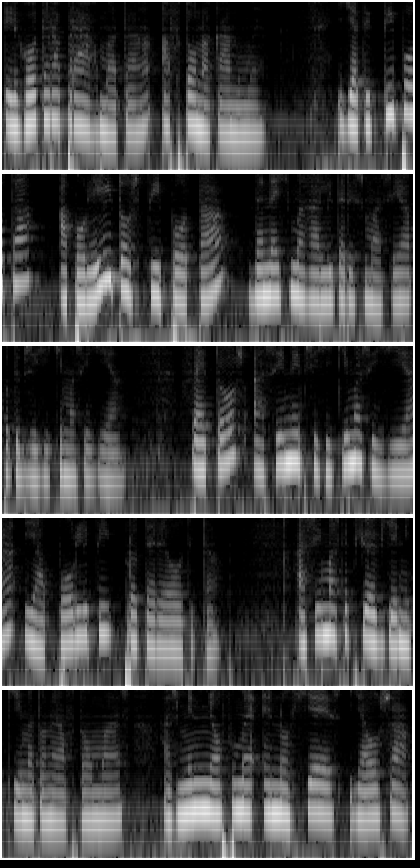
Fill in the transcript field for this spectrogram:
λιγότερα πράγματα, αυτό να κάνουμε. Γιατί τίποτα, απολύτως τίποτα, δεν έχει μεγαλύτερη σημασία από την ψυχική μας υγεία. Φέτος ας είναι η ψυχική μας υγεία η απόλυτη προτεραιότητα. Ας είμαστε πιο ευγενικοί με τον εαυτό μας, ας μην νιώθουμε ενοχές για όσα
